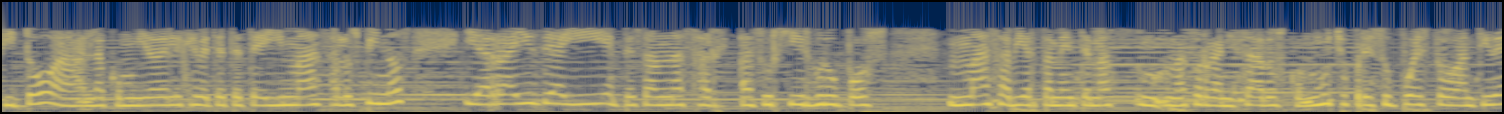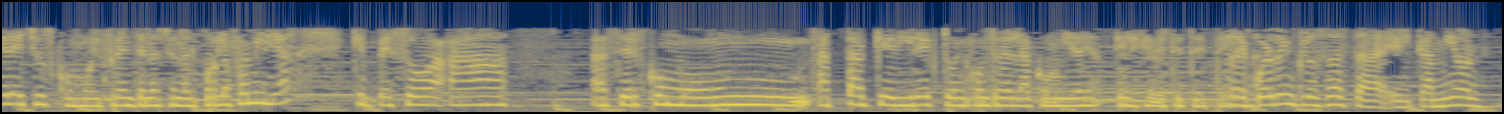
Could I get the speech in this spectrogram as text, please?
citó a la comunidad LGBTTI más a Los Pinos y a raíz de ahí empezaron a, surgir grupos más abiertamente, más, más organizados, con mucho presupuesto antiderechos, como el Frente Nacional por la Familia, que empezó a hacer como un ataque directo en contra de la comunidad LGBT. Recuerdo incluso hasta el camión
